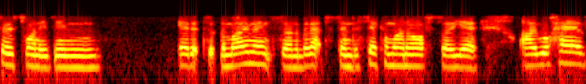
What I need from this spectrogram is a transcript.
first one is in edits at the moment, so I'm about to send the second one off. So yeah, I will have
